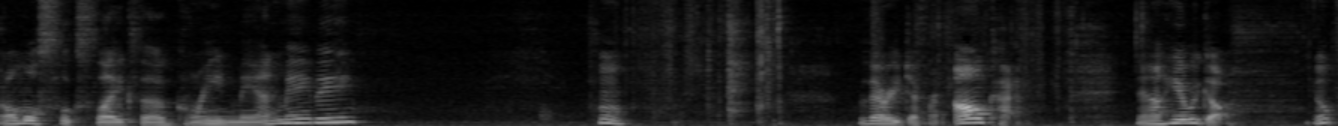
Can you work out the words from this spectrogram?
It almost looks like the green man, maybe. Hmm. Very different. Okay. Now here we go. Nope.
